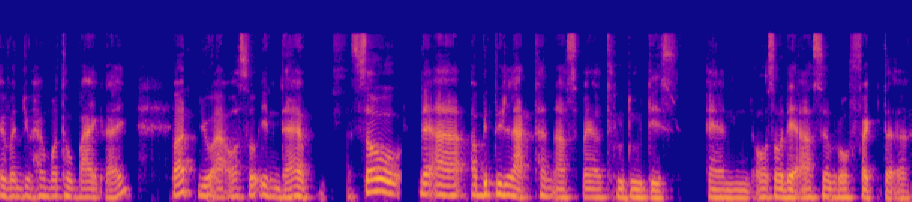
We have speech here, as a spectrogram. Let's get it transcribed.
even you have motorbike, right? But you are also in debt. So they are a bit reluctant as well to do this. And also there are several factors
